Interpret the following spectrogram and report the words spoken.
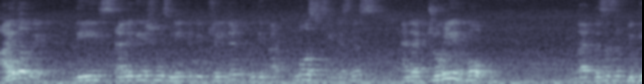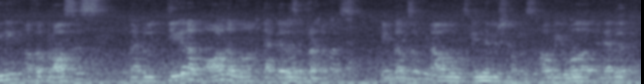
Either way, these allegations need to be treated with the utmost seriousness, and I truly hope that this is the beginning of a process that will clear up all the murk that there is in front of us in terms of doubts, inhibitions, how we work, and everything.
